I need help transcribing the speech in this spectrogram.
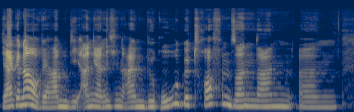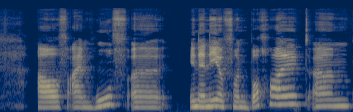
Ja, genau. Wir haben die Anja nicht in einem Büro getroffen, sondern ähm, auf einem Hof äh, in der Nähe von Bocholt, ähm,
